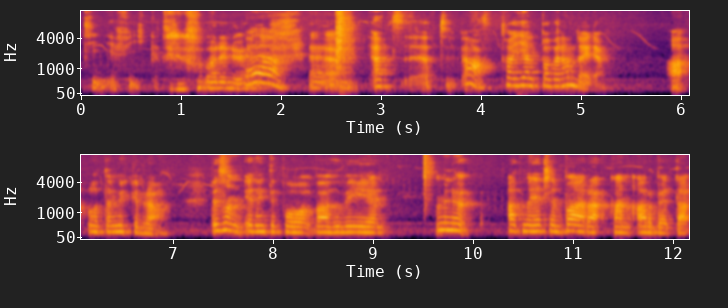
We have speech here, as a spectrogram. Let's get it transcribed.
tio fikat eller vad det nu är. Ja, Eh, Att, att ja, ta hjälp av varandra i det. ja, låter mycket bra. Det som jag tänkte på var hur vi... Men nu, att man egentligen bara kan arbeta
